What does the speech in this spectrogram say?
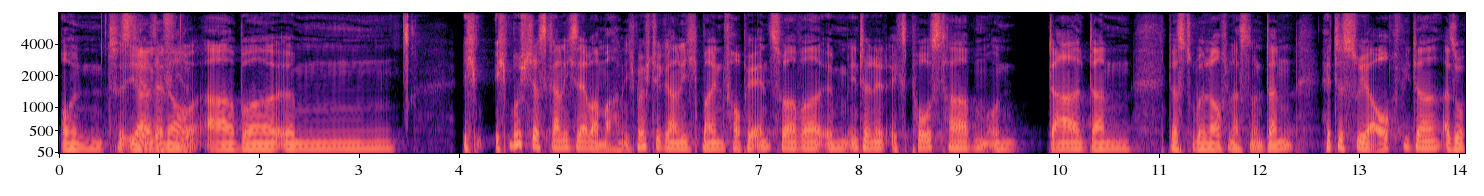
Und ja, sehr, sehr genau. Viel. Aber ähm, ich, ich möchte das gar nicht selber machen. Ich möchte gar nicht meinen VPN-Server im Internet exposed haben und da dann das drüber laufen lassen. Und dann hättest du ja auch wieder, also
